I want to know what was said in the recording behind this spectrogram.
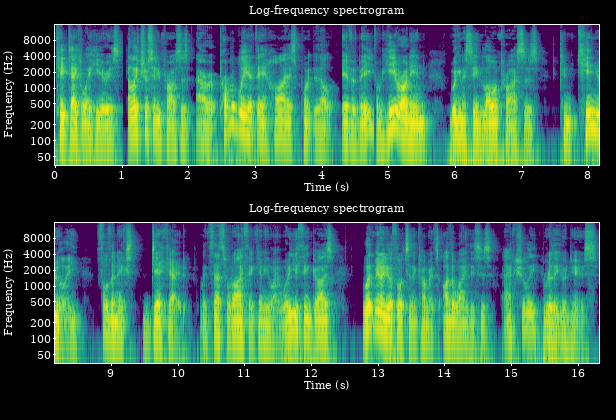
Key takeaway here is electricity prices are probably at their highest point that they'll ever be. From here on in, we're going to see lower prices continually for the next decade. At least that's what I think anyway. What do you think, guys? Let me know your thoughts in the comments. Either way, this is actually really good news.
